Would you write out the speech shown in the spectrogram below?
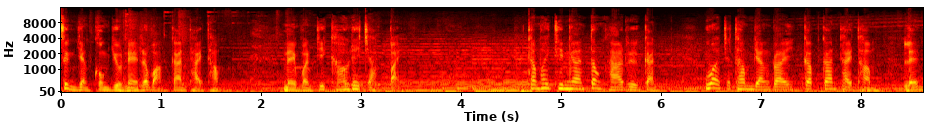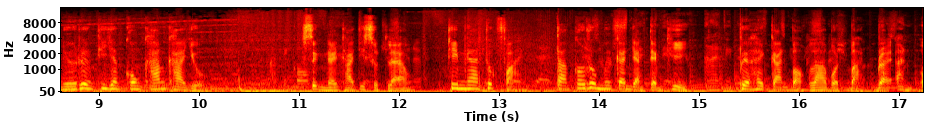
ซึ่งยังคงอยู่ในระหว่างการถ่ายทำในวันที่เขาได้จากไปทำให้ทีมงานต้องหารือกัน ว่าจะทำอย่างไรกับการถ่ายทำและเนื้อเรื่องที่ยังคงค้างคาอยู่ ซึ่งในท้ายที่สุดแล้ว ทีมงานทุกฝ่ายต่างก็ร่วมมือกันอย่างเต็มที่ เพื่อให้การบอกลาบทบาทไบรอันโอ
